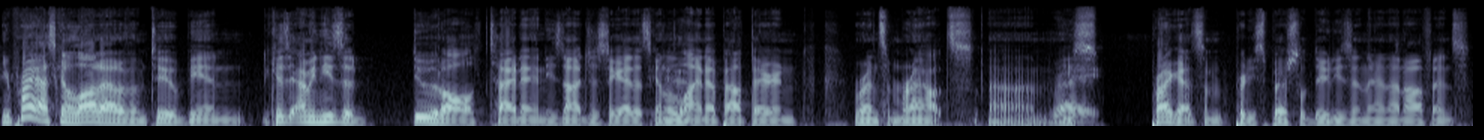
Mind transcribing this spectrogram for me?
You're probably asking a lot out of him too, being because I mean he's a do it all tight end. He's not just a guy that's going to Yeah. line up out there and run some routes. Um, He's Right. probably got some pretty special duties in there in that offense.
